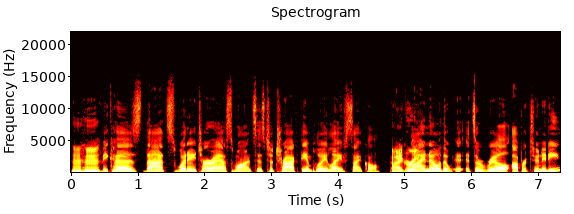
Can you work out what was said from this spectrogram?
Mm-hmm. because that's what HRIS wants is to track the employee life cycle. I agree. I know that it's a real opportunity,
